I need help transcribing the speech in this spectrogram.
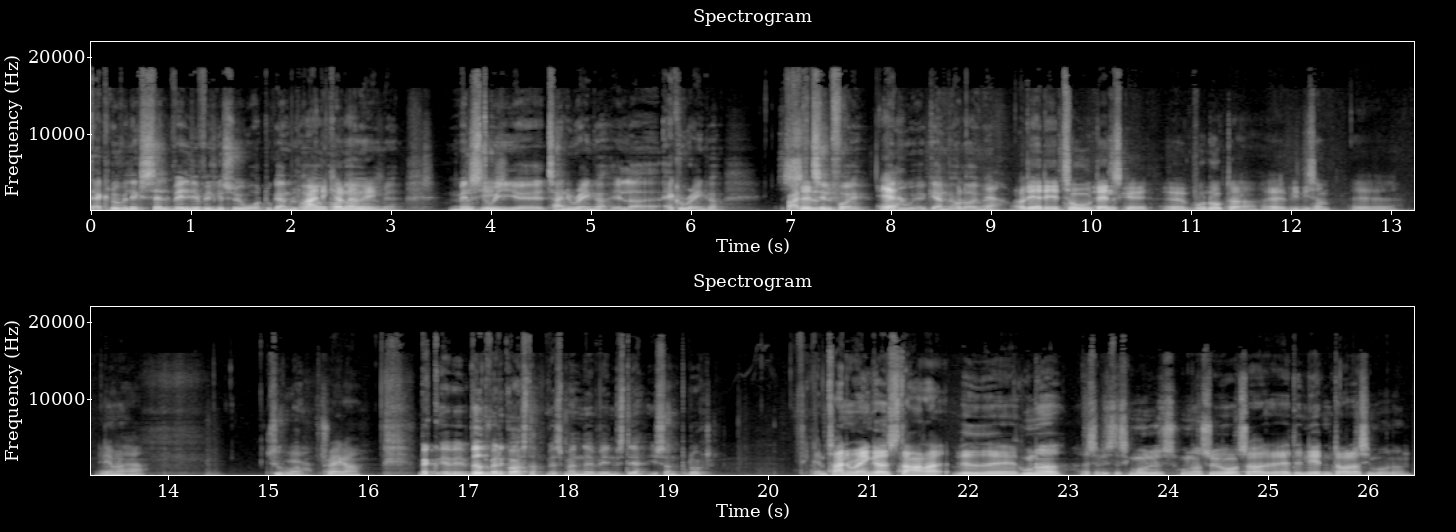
der kan du vel ikke selv vælge, hvilke søgeord du gerne vil holde, Nej, det kan du nemlig ikke. med. Mens du Præcis. i uh, Tiny Ranker eller AccuRanker bare Selv- tilføje, hvad Ja. du uh, gerne vil holde øje med. Ja, og det her det er to danske øh, produkter, øh, vi ligesom øh, nævner her. Super. Ja, tracker. Hvad, øh, ved du, hvad det koster, hvis man øh, vil investere i sådan et produkt? Jamen, Tiny Ranker starter ved øh, 100, altså hvis der skal måles 100 søgeord, så er det 19 dollars i måneden.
